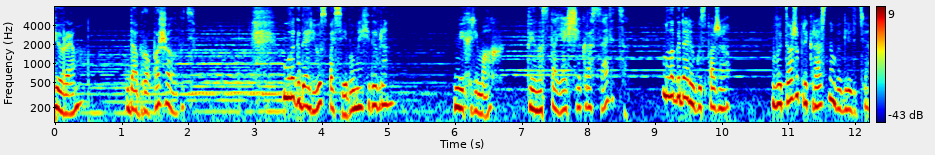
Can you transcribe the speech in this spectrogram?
Хюрем, добро пожаловать. Благодарю, спасибо, Мехидевран. Михримах, ты настоящая красавица. Благодарю, госпожа. Вы тоже прекрасно выглядите.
